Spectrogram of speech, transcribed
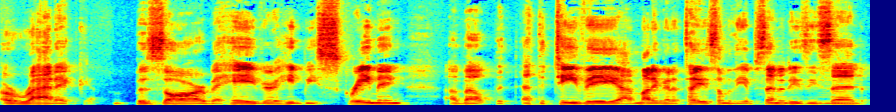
erratic, Yeah. bizarre behavior. He'd be screaming about the at the TV. I'm not even going to tell you some of the obscenities he said.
